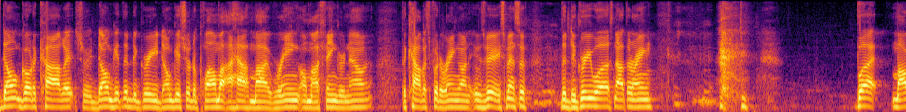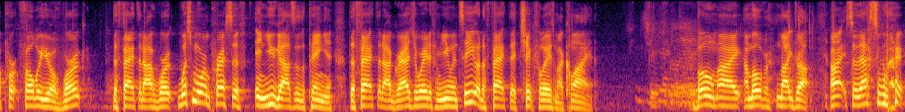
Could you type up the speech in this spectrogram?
don't go to college or don't get the degree, don't get your diploma. I have my ring on my finger now. The college put a ring on it. It was very expensive. The degree was, not the ring. but my portfolio of work the fact that I've worked, what's more impressive in you guys' opinion? The fact that I graduated from UNT or the fact that Chick-fil-A is my client? Boom, all right, I'm over, mic drop. All right, so that's what,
